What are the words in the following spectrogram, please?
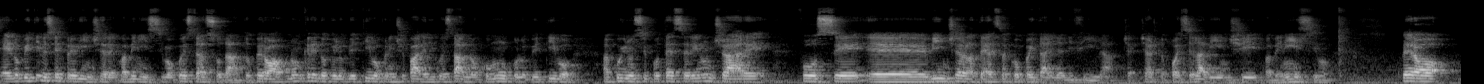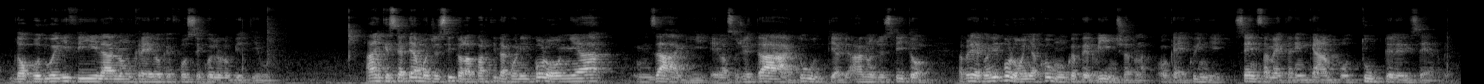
è, l'obiettivo è sempre vincere, va benissimo, questo è assodato, però non credo che l'obiettivo principale di quest'anno, comunque l'obiettivo a cui non si potesse rinunciare, fosse eh, vincere la terza Coppa Italia di fila. Cioè, certo, poi se la vinci va benissimo, però dopo due di fila non credo che fosse quello l'obiettivo. Anche se abbiamo gestito la partita con il Bologna, Inzaghi e la società, tutti hanno gestito la partita con il Bologna comunque per vincerla, ok? Quindi senza mettere in campo tutte le riserve.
